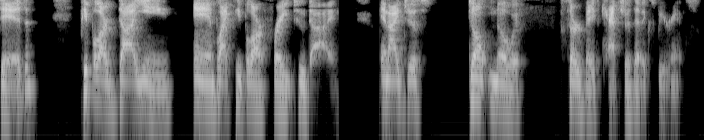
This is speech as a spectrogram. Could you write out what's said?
dead People are dying and black people are afraid to die. And I just don't know if surveys capture that experience.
